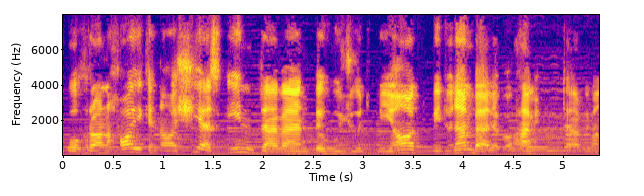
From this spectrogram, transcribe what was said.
بحران هایی که ناشی از این روند به وجود میاد می‌دونم؟ بله با همین تقریبا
